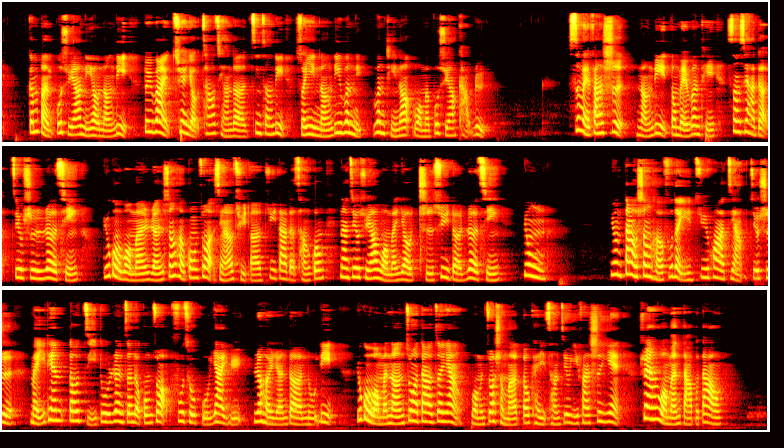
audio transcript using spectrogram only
根本不需要你有能力。对外却有超强的竞争力，所以能力问你问题呢，我们不需要考虑。思维方式、能力都没问题，剩下的就是热情。如果我们人生和工作想要取得巨大的成功，那就需要我们有持续的热情。用用稻盛和夫的一句话讲，就是。每一天都极度认真的工作，付出不亚于任何人的努力。如果我们能做到这样，我们做什么都可以成就一番事业。虽然我们达不到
